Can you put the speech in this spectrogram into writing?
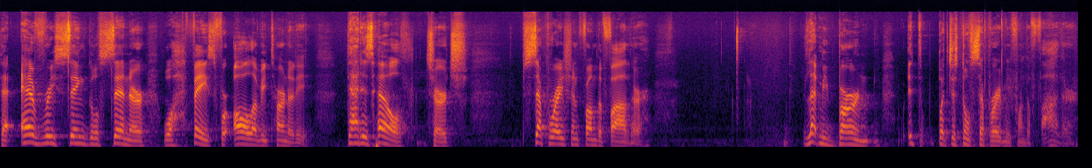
that every single sinner will face for all of eternity. That is hell, church. Separation from the Father. Let me burn, it, but just don't separate me from the Father.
